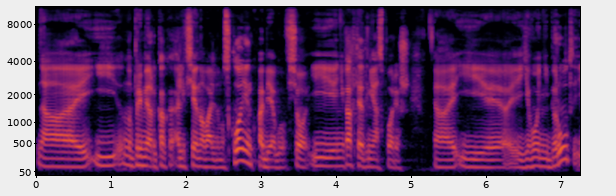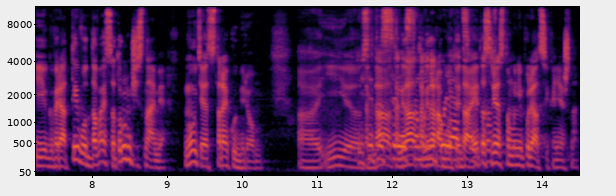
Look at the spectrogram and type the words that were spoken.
и, например, как Алексею Навальному склонен к побегу, все, и никак ты это не оспоришь. И его не берут, и говорят, ты вот давай сотрудничай с нами, мы у тебя страйк уберем. И то тогда, тогда, тогда работает. Да, это средство манипуляции, конечно.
